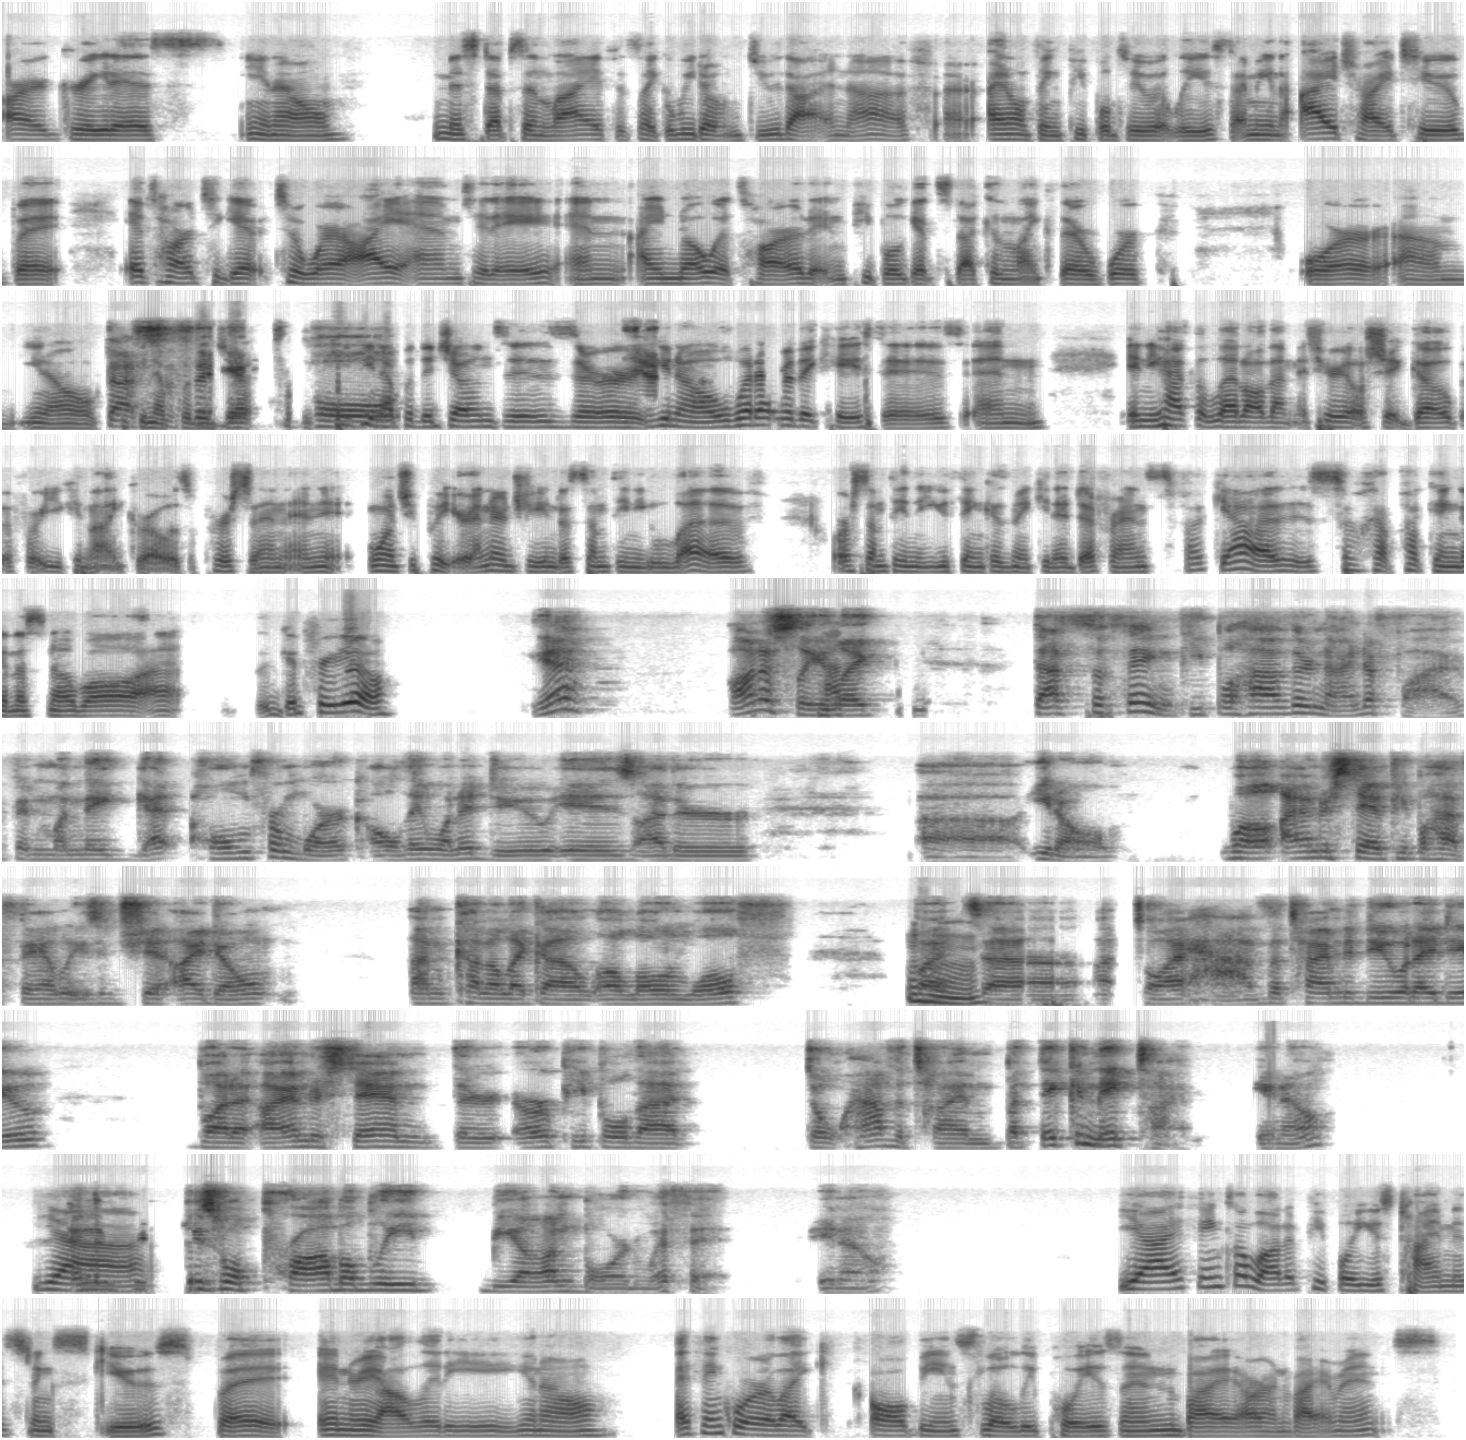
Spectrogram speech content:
our greatest, you know, missteps in life. It's like we don't do that enough. I don't think people do, at least. I mean, I try to, but it's hard to get to where I am today. And I know it's hard, and people get stuck in like their work or um, you know That's keeping up with the jo- whole- keeping up with the Joneses or Yeah. you know whatever the case is and and you have to let all that material shit go before you can like grow as a person and it, once you put your energy into something you love or something that you think is making a difference fuck yeah it's so fucking gonna snowball uh, good for you Yeah. Honestly, That's- like that's the thing. People have their nine to five, and when they get home from work, all they want to do is either, uh, you know, well, I understand people have families and shit. I don't. I'm kind of like a, a lone wolf, but Mhm. uh, so I have the time to do what I do. But I understand there are people that don't have the time, but they can make time, you know, and yeah their families will probably be on board with it, you know. Yeah, I think a lot of people use time as an excuse, but in reality, you know, I think we're like all being slowly poisoned by our environments.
